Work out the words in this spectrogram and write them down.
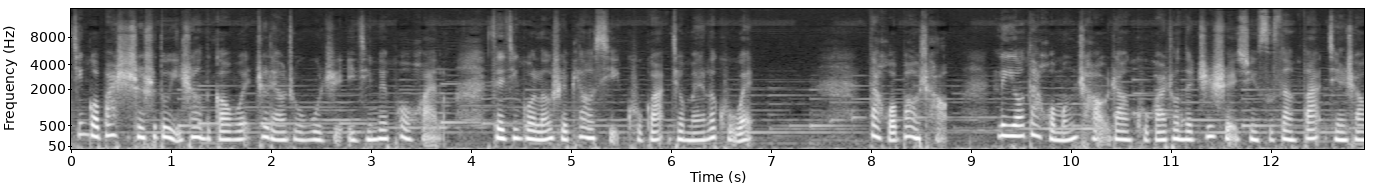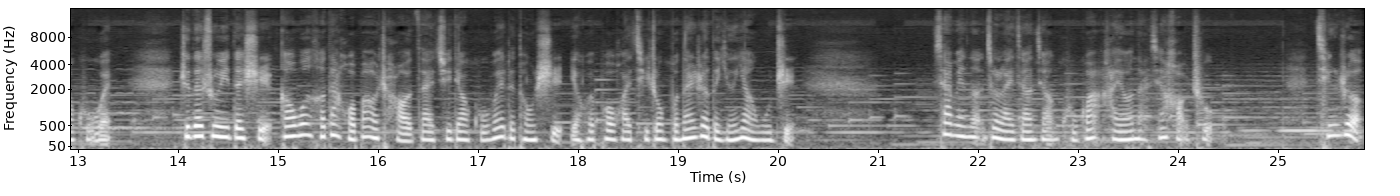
经过八十摄氏度以上的高温，这两种物质已经被破坏了，再经过冷水漂洗，苦瓜就没了苦味。大火爆炒。利用大火猛炒，让苦瓜中的汁水迅速散发，减少苦味。值得注意的是，高温和大火爆炒在去掉苦味的同时，也会破坏其中不耐热的营养物质。下面呢，就来讲讲苦瓜还有哪些好处。清热，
